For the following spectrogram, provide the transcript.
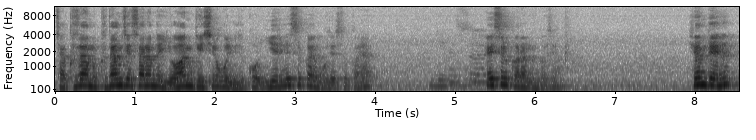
자, 그 다음은 그 당시에 사람들이 요한계시록을 읽고 이해를 했을까요? 못 했을까요? 했을 거라는 거죠. 현대는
